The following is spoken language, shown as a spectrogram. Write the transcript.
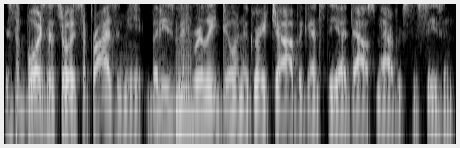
It's the boards that's really surprising me, but he's been mm-hmm. really doing a great job against the uh, Dallas Mavericks this season.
